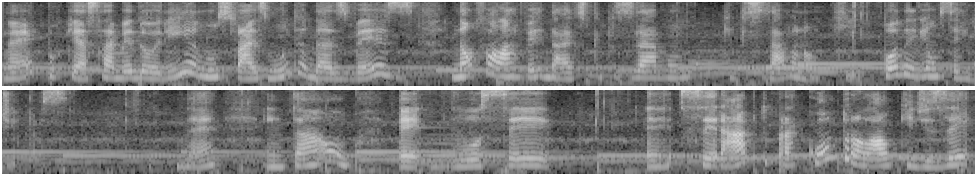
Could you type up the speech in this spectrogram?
né? Porque a sabedoria nos faz muitas das vezes não falar verdades que precisavam, que precisavam não, que poderiam ser ditas, né? Então, é, você é, ser apto para controlar o que dizer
